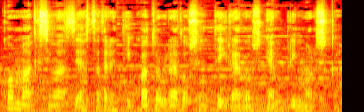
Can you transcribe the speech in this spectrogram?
con máximas de hasta 34 grados centígrados en Primorska.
